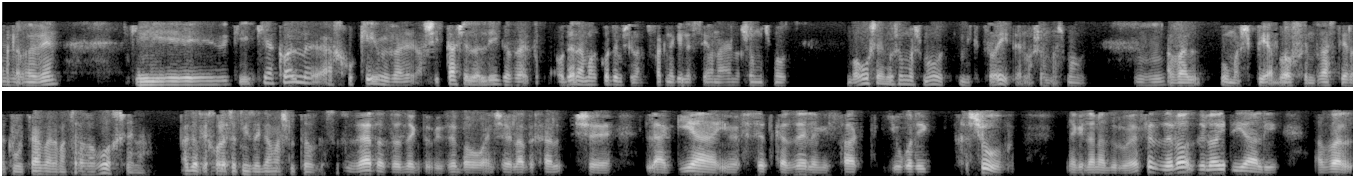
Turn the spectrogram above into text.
אתה מבין? כי, כי, כי הכל, החוקים והשיטה של הליגה, ועודד אמר קודם שלמשחק נגד נס ציונה אין לו שום משמעות. ברור שאין לו שום משמעות, מקצועית אין לו שום משמעות. Mm-hmm. אבל הוא משפיע באופן דרסטי על הקבוצה ועל המצב הרוח שלה. אגב, יכול לצאת מזה גם משהו טוב בסוף. זה אתה צודק, דובי, זה ברור, אין שאלה בכלל שלהגיע עם הפסד כזה למשחק יורוליג חשוב נגד הנדולו אפס, זה לא, זה לא אידיאלי, אבל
